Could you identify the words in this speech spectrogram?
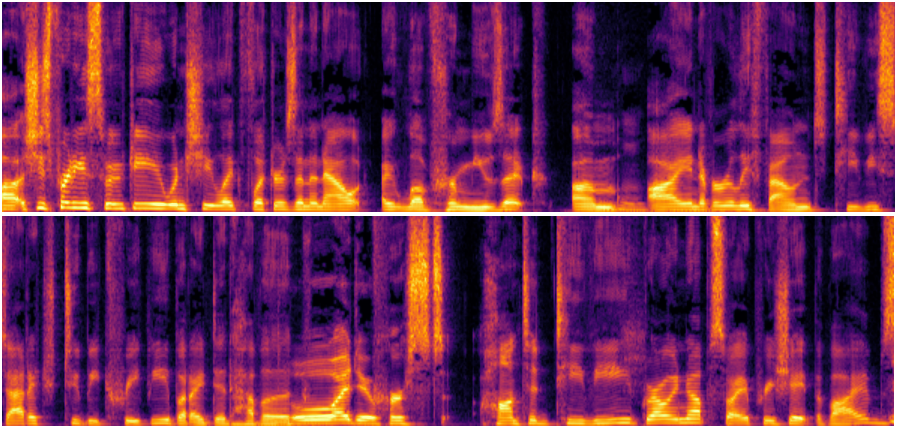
uh, she's pretty spooky when she like flickers in and out. I love her music. Um, Mm-hmm. I never really found TV static to be creepy, but I did have a Oh, I do. cursed haunted TV growing up, so I appreciate the vibes.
